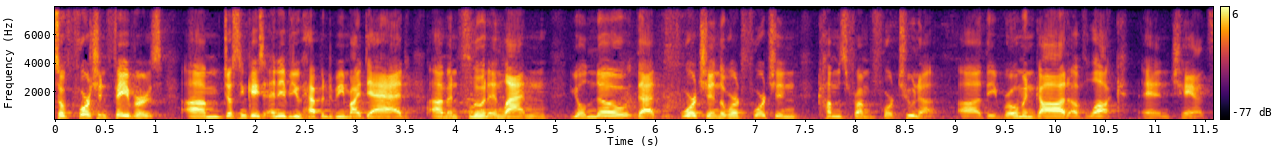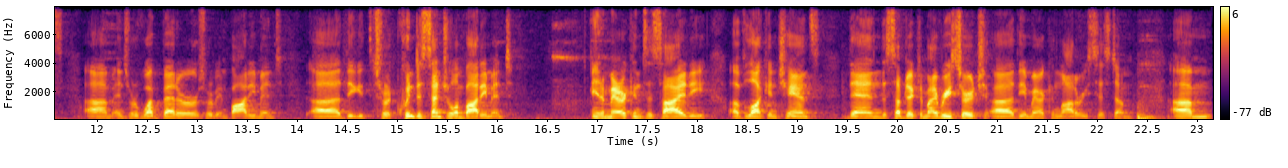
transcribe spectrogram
so fortune favors. Um, just in case any of you happen to be my dad um, and fluent in Latin, you'll know that fortune, the word fortune, comes from fortuna, uh, the Roman god of luck and chance. Um, and sort of what better sort of embodiment, uh, the sort of quintessential embodiment in American society of luck and chance than the subject of my research, uh, the American lottery system. Um,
